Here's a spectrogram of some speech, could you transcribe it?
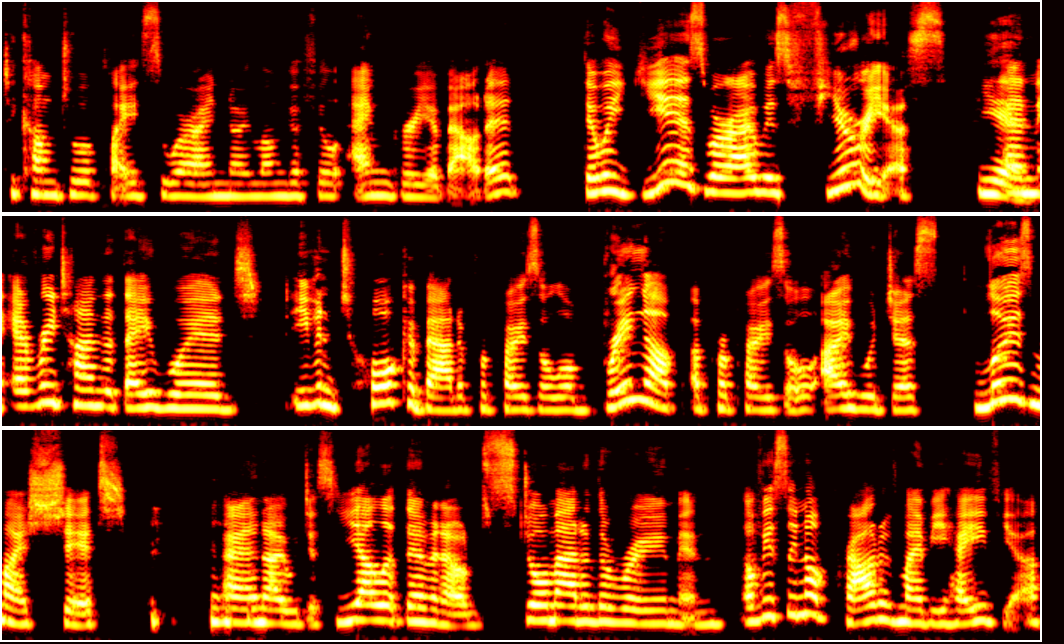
to come to a place where I no longer feel angry about it. There were years where I was furious. Yeah. And every time that they would even talk about a proposal or bring up a proposal, I would just lose my shit and I would just yell at them and I would storm out of the room and obviously not proud of my behavior.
